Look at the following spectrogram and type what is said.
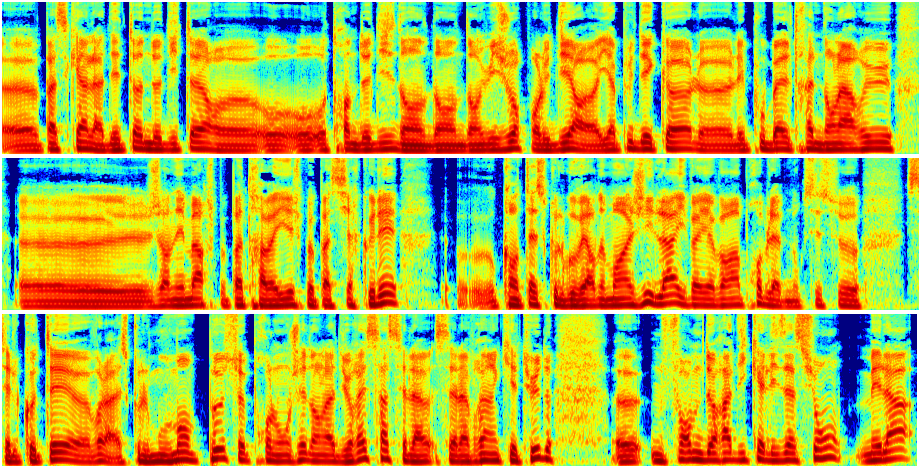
euh, Pascal a des tonnes d'auditeurs euh, au, au 32-10 dans, dans, dans 8 jours pour lui dire euh, il n'y a plus d'école, euh, les poubelles traînent dans la rue, euh, j'en ai marre, je peux pas travailler, je peux pas circuler, euh, quand est-ce que le gouvernement agit? Là, il va y avoir un problème. Donc c'est ce, c'est le côté, voilà, est-ce que le mouvement peut se prolonger dans la durée? Ça, c'est la, la vraie inquiétude. Une forme de radicalisation, mais là,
